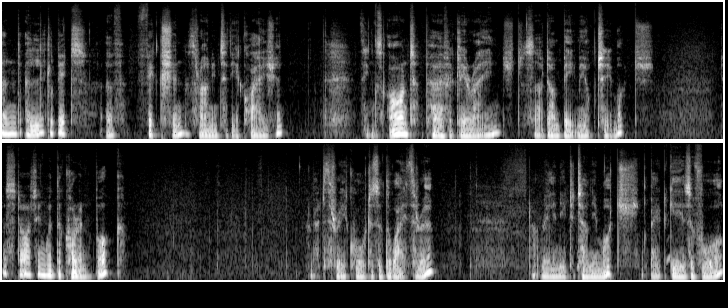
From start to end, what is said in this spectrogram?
and a little bit of fiction thrown into the equation. Things aren't perfectly arranged, so don't beat me up too much. Just starting with the current book, about three quarters of the way through. Don't really need to tell you much about Gears of War.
